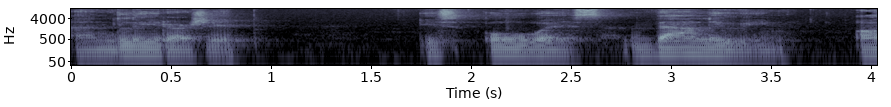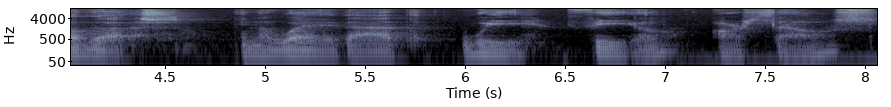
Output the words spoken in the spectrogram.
and leadership is always valuing others in a way that we feel ourselves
